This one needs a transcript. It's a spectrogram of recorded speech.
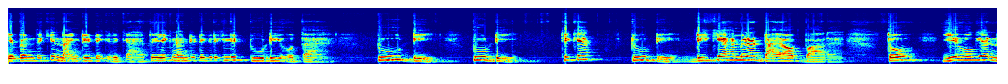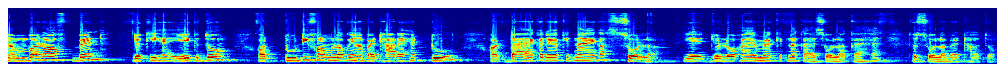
ये बैंड देखिए नाइन्टी डिग्री का है। तो एक नाइन्टी डिग्री के लिए टू होता है। टू डी टू डी, ठीक है? टू डी। डी क्या है मेरा? डाय ऑफ़ बार है। तो ये हो गया नंबर ऑफ़ बेंड जो कि है एक, दो और टू डी फार्मूला को यहाँ बैठा रहे हैं टू और डाया का जगह कितना आएगा? सोलह। ये जो लोहा है, मेरा कितना का है? सोलह का है तो सोलह बैठा दो।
